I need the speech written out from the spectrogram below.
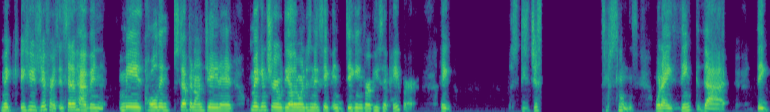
make a huge difference instead of having me holding, stepping on Jaden, making sure the other one doesn't escape, and digging for a piece of paper. Like these just smooth. When I think that they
